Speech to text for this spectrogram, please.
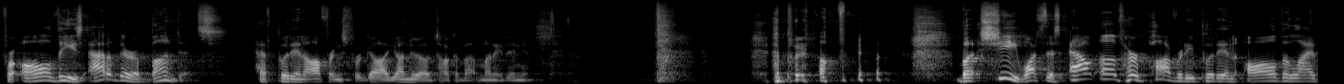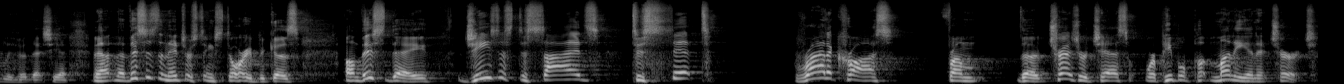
For all these, out of their abundance, have put in offerings for God. Y'all knew I would talk about money, didn't you? I put in. But she, watch this, out of her poverty put in all the livelihood that she had. Now, now, this is an interesting story because on this day, Jesus decides to sit right across from the treasure chest where people put money in at church.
